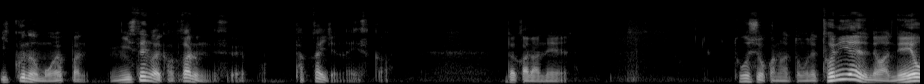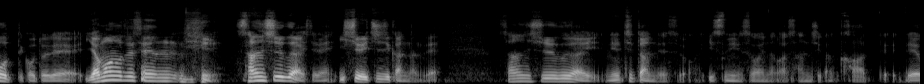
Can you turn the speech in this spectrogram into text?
行くのもやっぱ2000ぐらいかかるんですよ。高いじゃないですか。だからねどうしようかなと思ってとりあえずね寝ようってことで山手線に 3周ぐらいしてね1周1時間なんで3周ぐらい寝てたんですよ。椅子に座りながら3時間かかって。で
